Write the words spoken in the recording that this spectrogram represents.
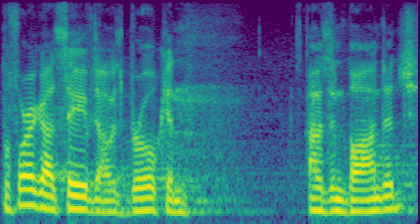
Before I got saved, I was broken. I was in bondage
